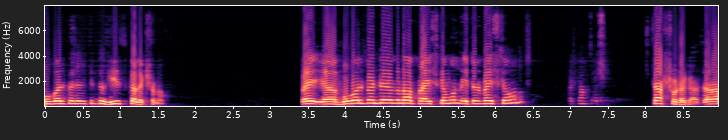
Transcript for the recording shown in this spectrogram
মোবাইল প্যান্টের কিন্তু হিউজ কালেকশন ভাই মোবাইল প্যান্টের এগুলা প্রাইস কেমন? এটার প্রাইস কেমন? চারশো টাকা। যারা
